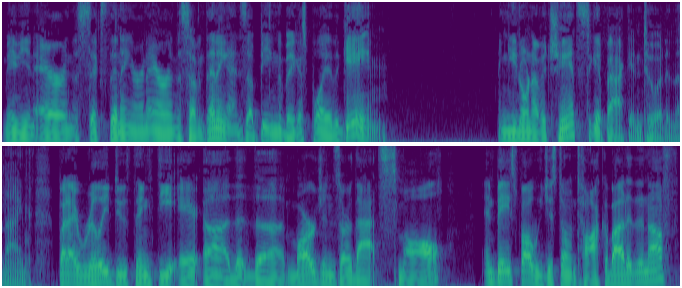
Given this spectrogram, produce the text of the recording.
maybe an error in the sixth inning or an error in the seventh inning ends up being the biggest play of the game. And you don't have a chance to get back into it in the ninth. But I really do think the, uh, the, the margins are that small in baseball. We just don't talk about it enough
